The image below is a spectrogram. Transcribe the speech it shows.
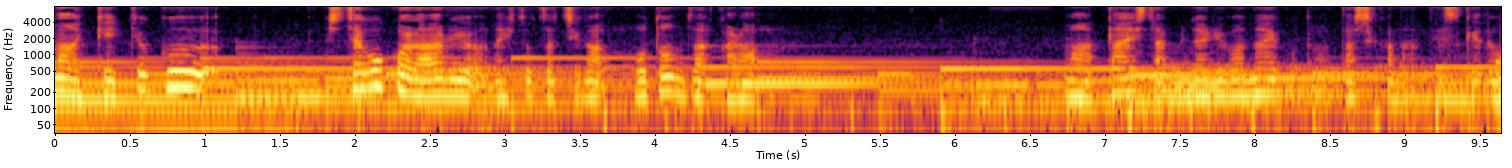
まあ結局下心あるような人たちがほとんどだからまあ大した実りはないことは確かなんですけど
